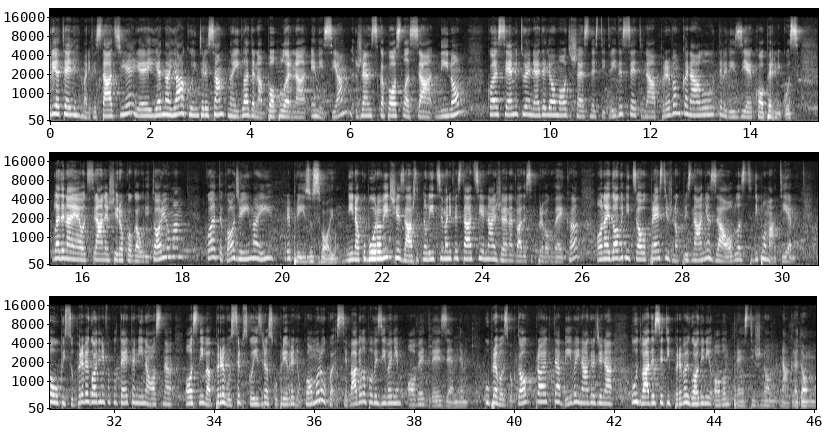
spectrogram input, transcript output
Prijatelj manifestacije je jedna jako interesantna i gledana popularna emisija Ženska posla sa Ninom, koja se emituje nedeljom od 16.30 na prvom kanalu televizije Kopernikus. Gledana je od strane širokog auditorijuma, koja takođe ima i reprizu svoju. Nina Kuburović je zaštitno lice manifestacije Najžena 21. veka. Ona je dobitnica ovog prestižnog priznanja za oblast diplomatije. Po upisu prve godine fakulteta Nina osna, osniva prvu Srpsko-Izraelsku privrednu komoru koja se bavila povezivanjem ove dve zemlje. Upravo zbog tog projekta biva i nagrađena u 21. godini ovom prestižnom nagradom.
